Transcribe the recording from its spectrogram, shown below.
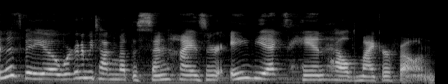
In this video, we're going to be talking about the Sennheiser AVX handheld microphone.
